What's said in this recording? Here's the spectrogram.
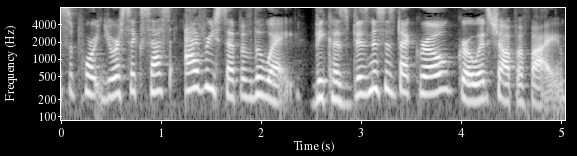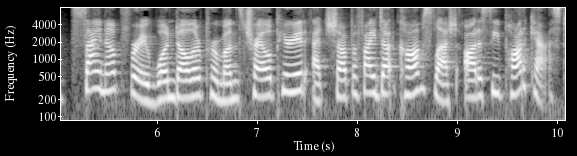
support your success every step of the way. Because businesses that grow, grow with Shopify. Sign up for a $1 per month trial period at shopify.com slash odyssey podcast,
